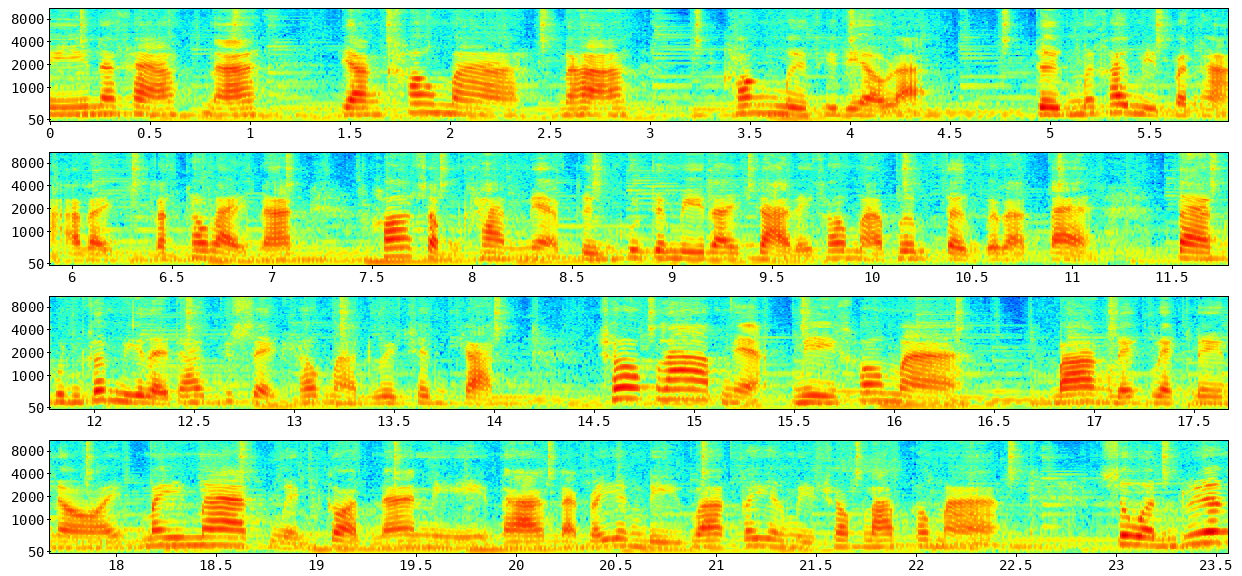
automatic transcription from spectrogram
นี้นะคะนะยังเข้ามานะคะคล่องมือทีเดียวละจึงไม่ค่อยมีปัญหาอะไรสักเท่าไหร่นัก ข้อสำคัญเนี่ยถึงคุณจะมีรายจ่ายได้เข้ามาเพิ่มเติมก็แล้วแต่ แต่คุณก็มีรายได้พิเศษเข้ามาด้วยเช่นกัน โชคลาภเนี่ยมีเข้ามาบ้างเล็กๆน้อยๆไม่มากเหมือนก่อนหน้านี้นะคะแต่ก็ยังดีว่าก็ยังมีโชคลาภเข้ามา ส่วนเรื่อง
